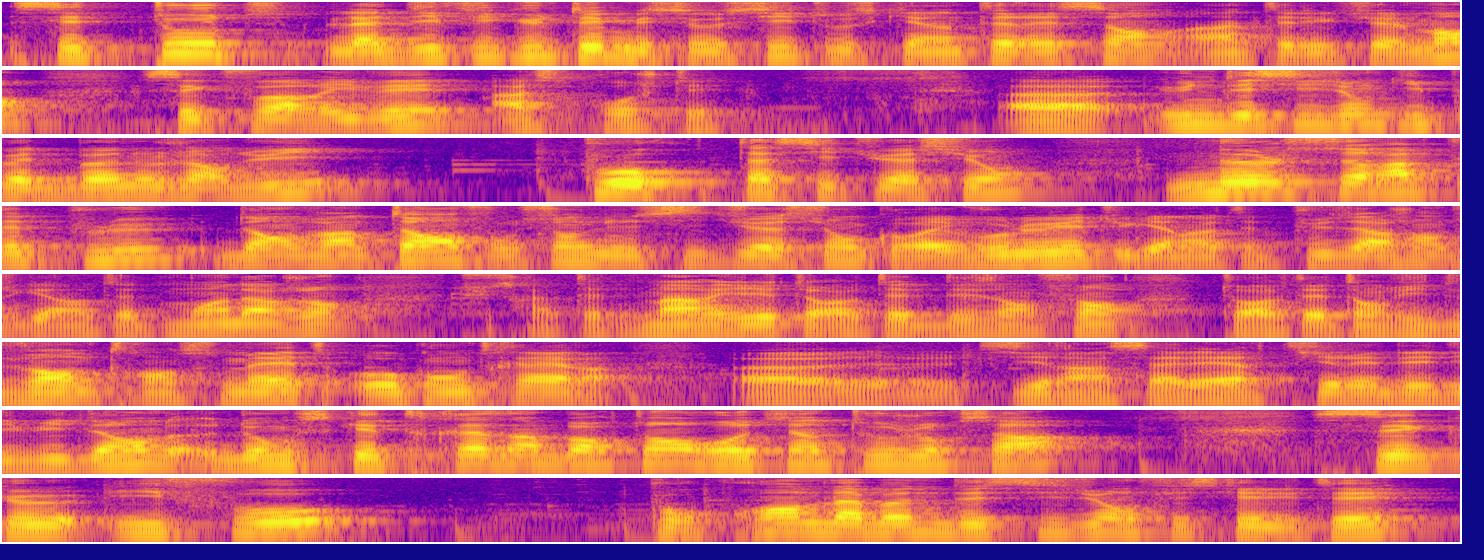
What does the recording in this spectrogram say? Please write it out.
c'est toute la difficulté, mais c'est aussi tout ce qui est intéressant intellectuellement, c'est qu'il faut arriver à se projeter. Euh, une décision qui peut être bonne aujourd'hui pour ta situation ne le sera peut-être plus dans 20 ans en fonction d'une situation qui aura évolué. Tu gagneras peut-être plus d'argent, tu gagneras peut-être moins d'argent, tu seras peut-être marié, tu auras peut-être des enfants, tu auras peut-être envie de vendre, transmettre. Au contraire, euh, tirer un salaire, tirer des dividendes. Donc ce qui est très important, retiens toujours ça, c'est qu'il faut, pour prendre la bonne décision en fiscalité,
